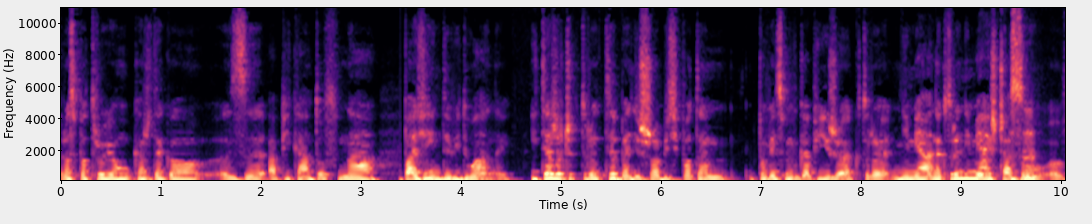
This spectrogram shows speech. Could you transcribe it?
rozpatrują każdego z aplikantów na bazie indywidualnej. I te rzeczy, które ty będziesz robić potem, powiedzmy w gapirze, które nie mia- na które nie miałeś czasu mhm.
